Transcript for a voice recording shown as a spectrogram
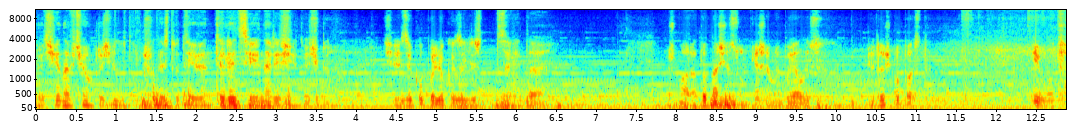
Причина в чому? Причина в тому, що десь тут є вентиляційна решіточка, через яку пилюка залітає. Кошмара. Тут наші сумки, ще ми боялись під дощ попасти. І от.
